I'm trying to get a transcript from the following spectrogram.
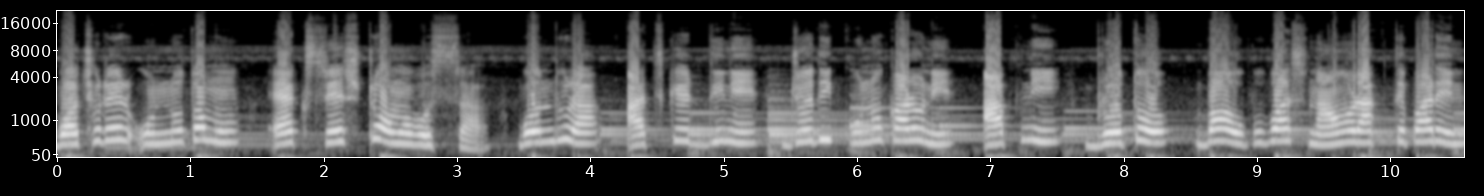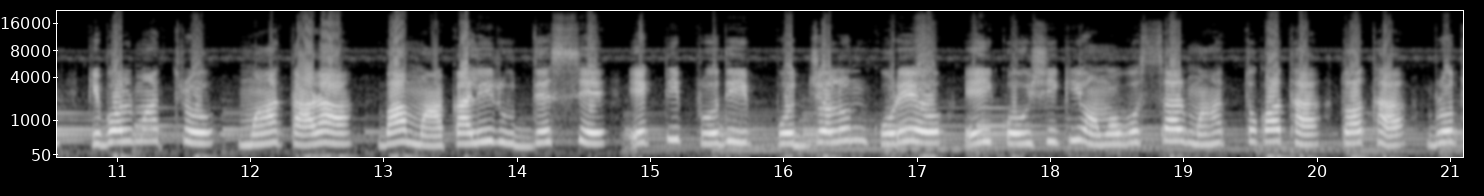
বছরের অন্যতম এক শ্রেষ্ঠ অমাবস্যা। বন্ধুরা, আজকের দিনে যদি কোনো কারণে আপনি ব্রত বা উপবাস নাও রাখতে পারেন, কেবলমাত্র মা তারা বা মা কালীর উদ্দেশ্যে একটি প্রদীপ প্রজ্বলন করেও এই কৌশিকী অমাবস্যার মাহাত্ম কথা তথা ব্রত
